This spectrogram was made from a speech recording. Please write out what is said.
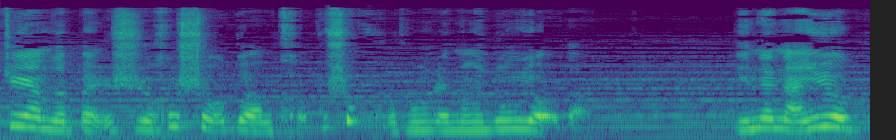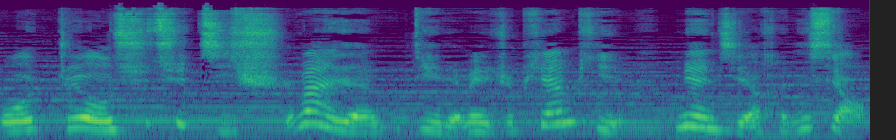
这样的本事和手段可不是普通人能拥有的。您的南越国只有区区几十万人，地理位置偏僻，面积也很小，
